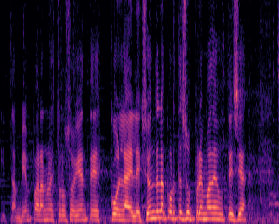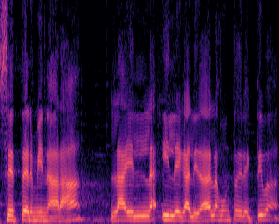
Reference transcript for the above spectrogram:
y también para nuestros oyentes, es, con la elección de la Corte Suprema de Justicia, ¿se terminará la ilegalidad de la Junta Directiva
